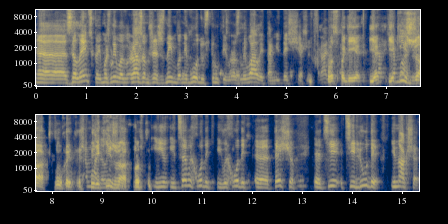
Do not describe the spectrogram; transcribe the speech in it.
е, Зеленського, і, можливо, разом же з ним вони воду з трупів розливали там і десь ще щось. Правильно? Господі, я, я, який жах, слухайте, Шамани, який але жах і- просто. І, і це виходить, і виходить е, те, що е, ці, ці люди інакше,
